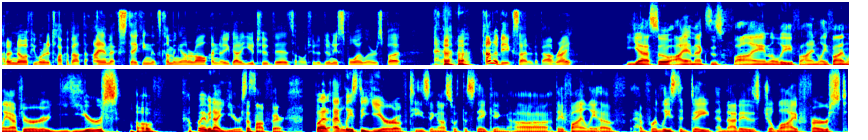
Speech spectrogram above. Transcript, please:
I don't know if you wanted to talk about the IMX staking that's coming out at all. I know you got a YouTube vid, so I don't want you to do any spoilers, but kind of be excited about, right? Yeah, so IMX is finally, finally, finally, after years of maybe not years, that's not fair, but at least a year of teasing us with the staking. Uh, they finally have have released a date, and that is July 1st.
